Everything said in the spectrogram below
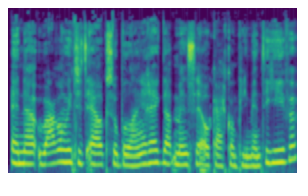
En uh, waarom vind je het eigenlijk zo belangrijk dat mensen elkaar complimenten geven?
